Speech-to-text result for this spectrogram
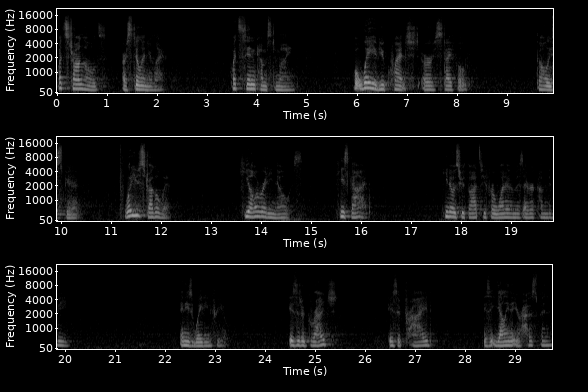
What strongholds are still in your life? What sin comes to mind? What way have you quenched or stifled the Holy Spirit? What do you struggle with? He already knows. He's God. He knows your thoughts before one of them has ever come to be. And He's waiting for you. Is it a grudge? Is it pride? Is it yelling at your husband?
